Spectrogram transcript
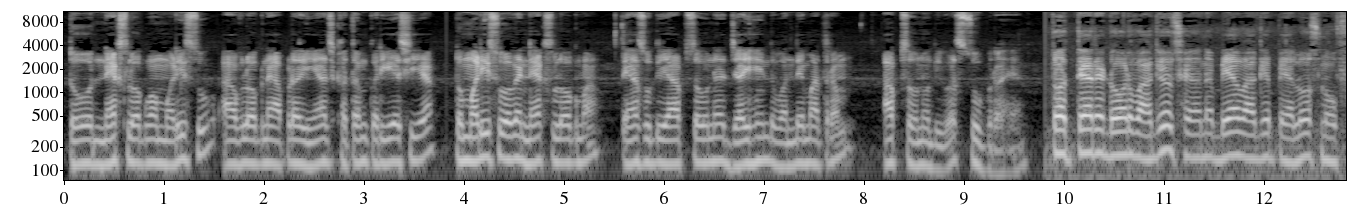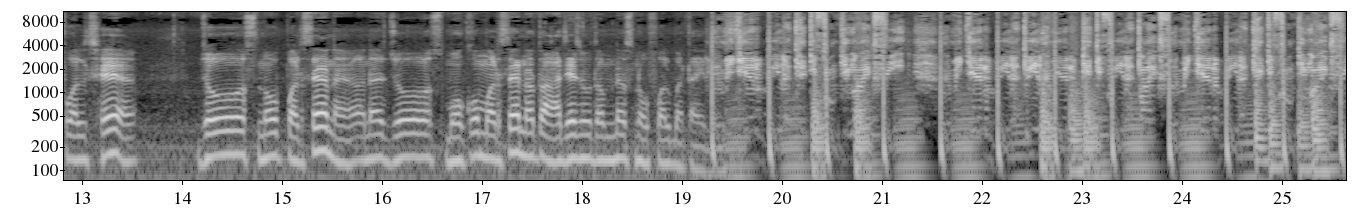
તો નેક્સ્ટ વ્લોગમાં મળીશું. આ વ્લોગને આપણે અહીંયા જ ખતમ કરીએ છીએ. તો મળીશું હવે નેક્સ્ટ વ્લોગમાં ત્યાં સુધી આપ સૌને જય હિન્દ, વંદે માતરમ. આપ સૌનો દિવસ શુભ રહે. તો અત્યારે દોઢ વાગ્યો છે અને બે વાગે પહેલો સ્નોફોલ છે જો સ્નો પડશે ને અને જો મોકો મળશે ને તો આજે જ હું તમને સ્નોફોલ બતાવી dઈશ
